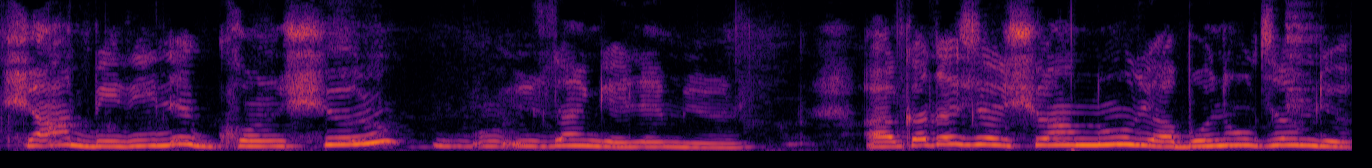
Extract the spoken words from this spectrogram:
Şu an biriyle konuşuyorum. O yüzden gelemiyorum. Arkadaşlar şu an ne oluyor? Abone olacağım diyor.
